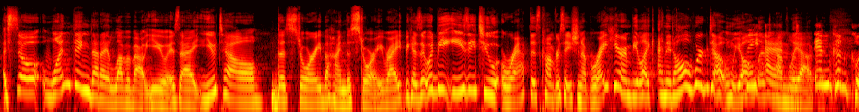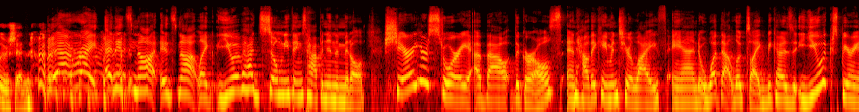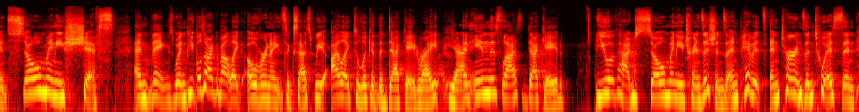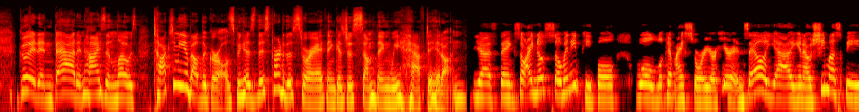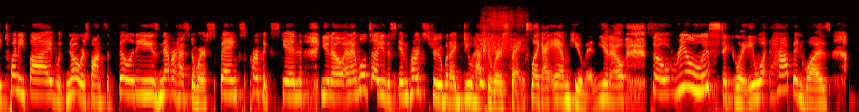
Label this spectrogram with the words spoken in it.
So, one thing that I love about you is that you tell the story behind the story, right? Because it would be easy to wrap this conversation up right here and be like, and it all worked out and we all the lived end. happily after. In conclusion. yeah, right. And it's not, it's not like you have had so many things happen in the middle. Share your story about the girls and how they came into your life and what that looked like because you experienced so many shifts and things. When people talk about like overnight success, we I like to look at the decade, right? Yeah. And in this last decade, you have had so many transitions and pivots and turns and twists and good and bad and highs and lows. Talk to me about the girls because this part of the story, I think, is just something we have to hit on. Yes, thanks. So I know so many people will look at my story or hear it and say, oh, yeah, you know, she must be 25 with no responsibilities, never has to wear Spanx, perfect skin, you know, and I will tell you the skin part's true, but I do have to wear Spanx. like I am human, you know? So realistically, what happened was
